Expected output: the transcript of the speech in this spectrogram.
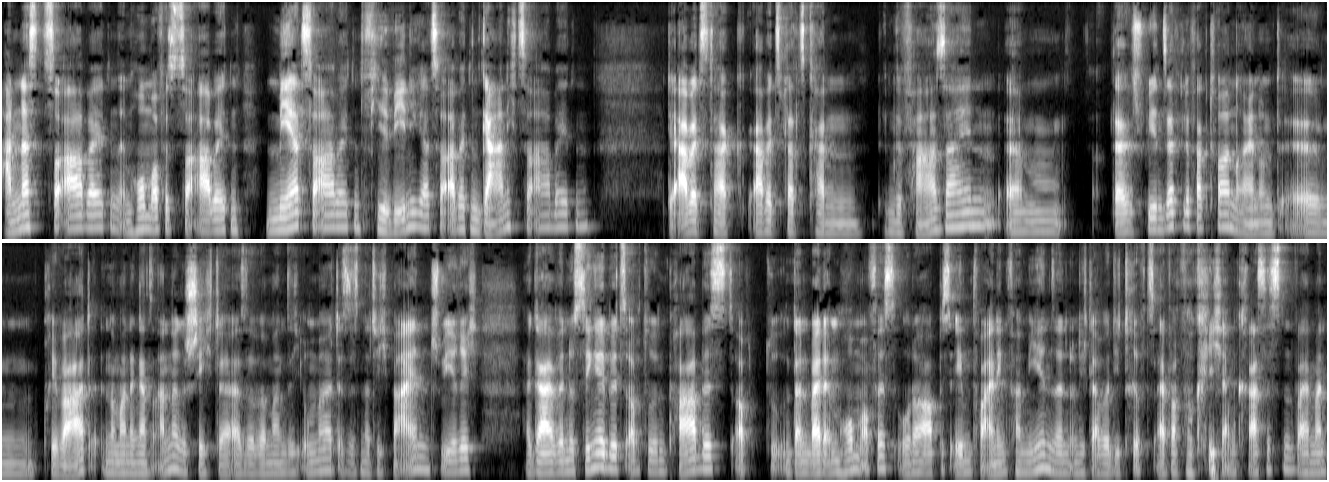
anders zu arbeiten, im Homeoffice zu arbeiten, mehr zu arbeiten, viel weniger zu arbeiten, gar nicht zu arbeiten der Arbeitstag, Arbeitsplatz kann in Gefahr sein. Ähm, da spielen sehr viele Faktoren rein und ähm, privat nochmal eine ganz andere Geschichte. Also wenn man sich umhört, ist es natürlich bei einem schwierig. Egal, wenn du Single bist, ob du ein Paar bist, ob du und dann beide im Homeoffice oder ob es eben vor allen Dingen Familien sind. Und ich glaube, die trifft es einfach wirklich am krassesten, weil man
